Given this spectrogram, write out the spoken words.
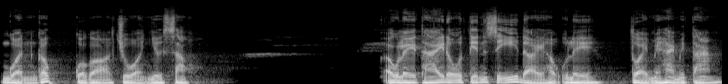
nguồn gốc của gò chùa như sau. Ông lê thái đỗ tiến sĩ đời hậu lê, tuổi mới 28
